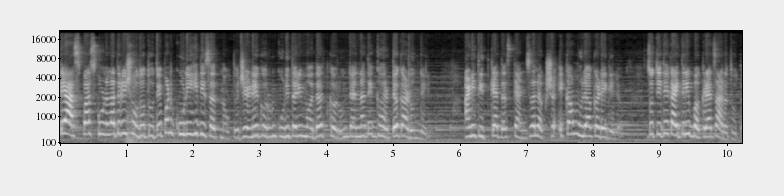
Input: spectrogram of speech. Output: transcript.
ते आसपास कुणाला तरी शोधत होते पण कुणीही दिसत नव्हतं. जेणेकरून कुणीतरी मदत करून त्यांना ते घरटं काढून देईल. आणि तितक्यातच त्यांचं लक्ष एका मुलाकडे गेलं जो तिथे काहीतरी बकऱ्या चारत होता.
